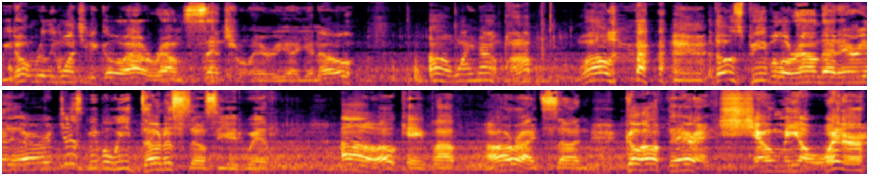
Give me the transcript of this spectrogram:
We don't really want you to go out around Central area, you know? Oh, why not, Pop? Well, those people around that area are just people we don't associate with. Oh, okay, Pop. Alright, son. Go out there and show me a winner.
